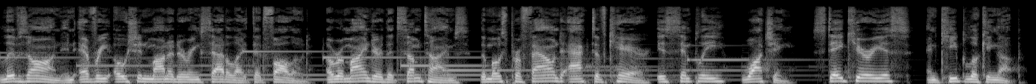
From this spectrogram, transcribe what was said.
lives on in every ocean monitoring satellite that followed. A reminder that sometimes the most profound act of care is simply watching. Stay curious and keep looking up.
